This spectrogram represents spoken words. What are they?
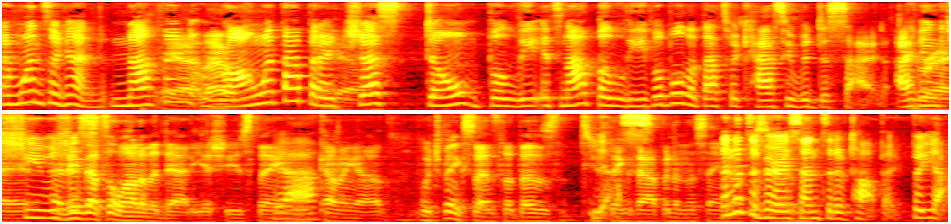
And once again, nothing Yeah, that- wrong with that, but I yeah. just don't believe it's not believable that that's what Cassie would decide. I think Right. she was I think just that's a lot of the daddy issues thing Yeah. coming up, which makes sense that those two Yes. things happen in the same. and it's a very sensitive topic. But yeah,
